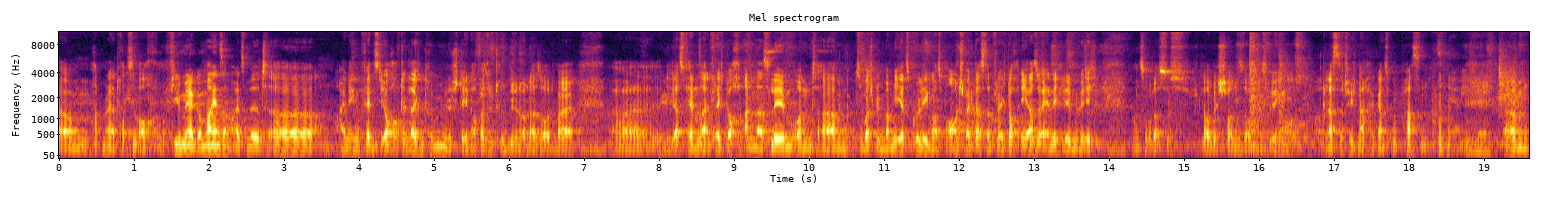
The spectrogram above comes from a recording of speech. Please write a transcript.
ähm, hat man ja trotzdem auch viel mehr gemeinsam als mit äh, einigen Fans, die auch auf der gleichen Tribüne stehen, auf der Südtribüne oder so, weil äh, die das Fansein vielleicht doch anders leben und ähm, zum Beispiel bei mir jetzt Kollegen aus Braunschweig das dann vielleicht doch eher so ähnlich leben wie ich und so, das ist, glaube ich, schon so. Deswegen kann das natürlich nachher ganz gut passen. ähm,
